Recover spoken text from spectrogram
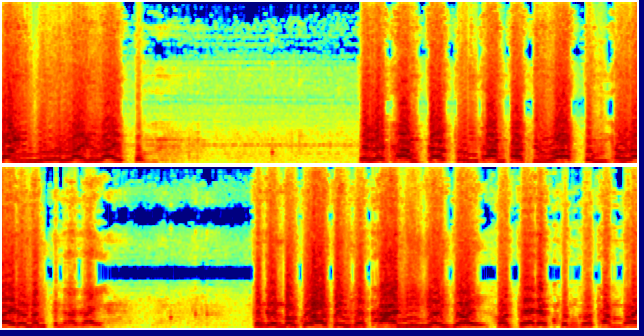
ตั้งอยู่หลายๆปุ่ม แล้วก็ถามกาบทูลถามพระท่านว่าปุ่มทั้งหลายเหล่านั้นเป็นอะไรท่านก็บอกว่าเป็นสถานีย่อยๆของแต่ละคนเขาทำไว้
